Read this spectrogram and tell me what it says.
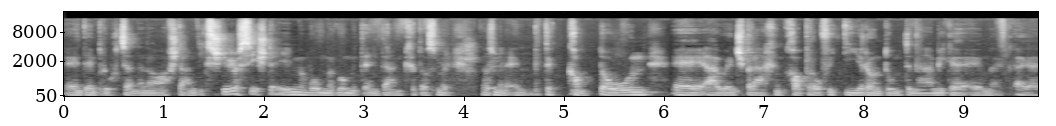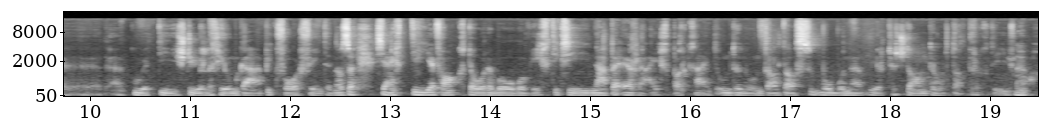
Äh, dann braucht es ein anständiges Steuersystem, wo man, wo man dann denken, dass man, dass man äh, der Kanton äh, auch entsprechend kann profitieren und Unternehmungen ähm, äh, eine gute steuerliche Umgebung vorfinden. Also, sind eigentlich die Faktoren, die, die wichtig sind, neben Erreichbarkeit und, und, und all das, was einen Wirtschaftsstandort attraktiv ja.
